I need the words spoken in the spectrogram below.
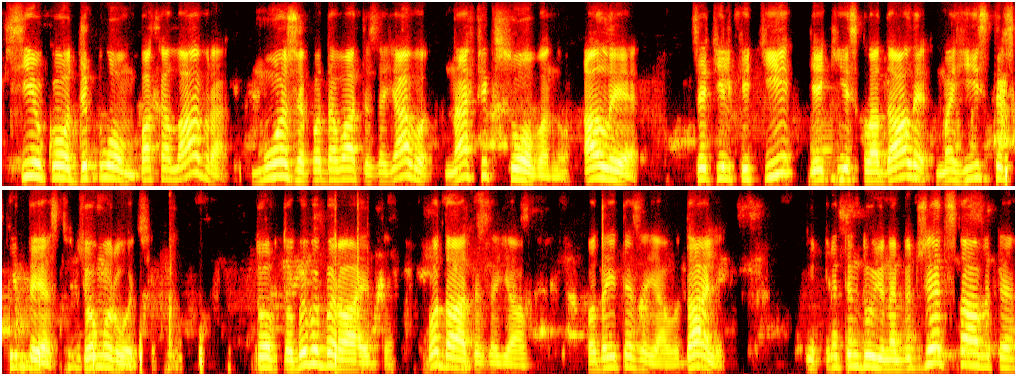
всі, у кого диплом бакалавра, може подавати заяву на фіксовану, але це тільки ті, які складали магістерський тест в цьому році. Тобто ви вибираєте подати заяву, подаєте заяву. Далі претендую на бюджет ставите.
